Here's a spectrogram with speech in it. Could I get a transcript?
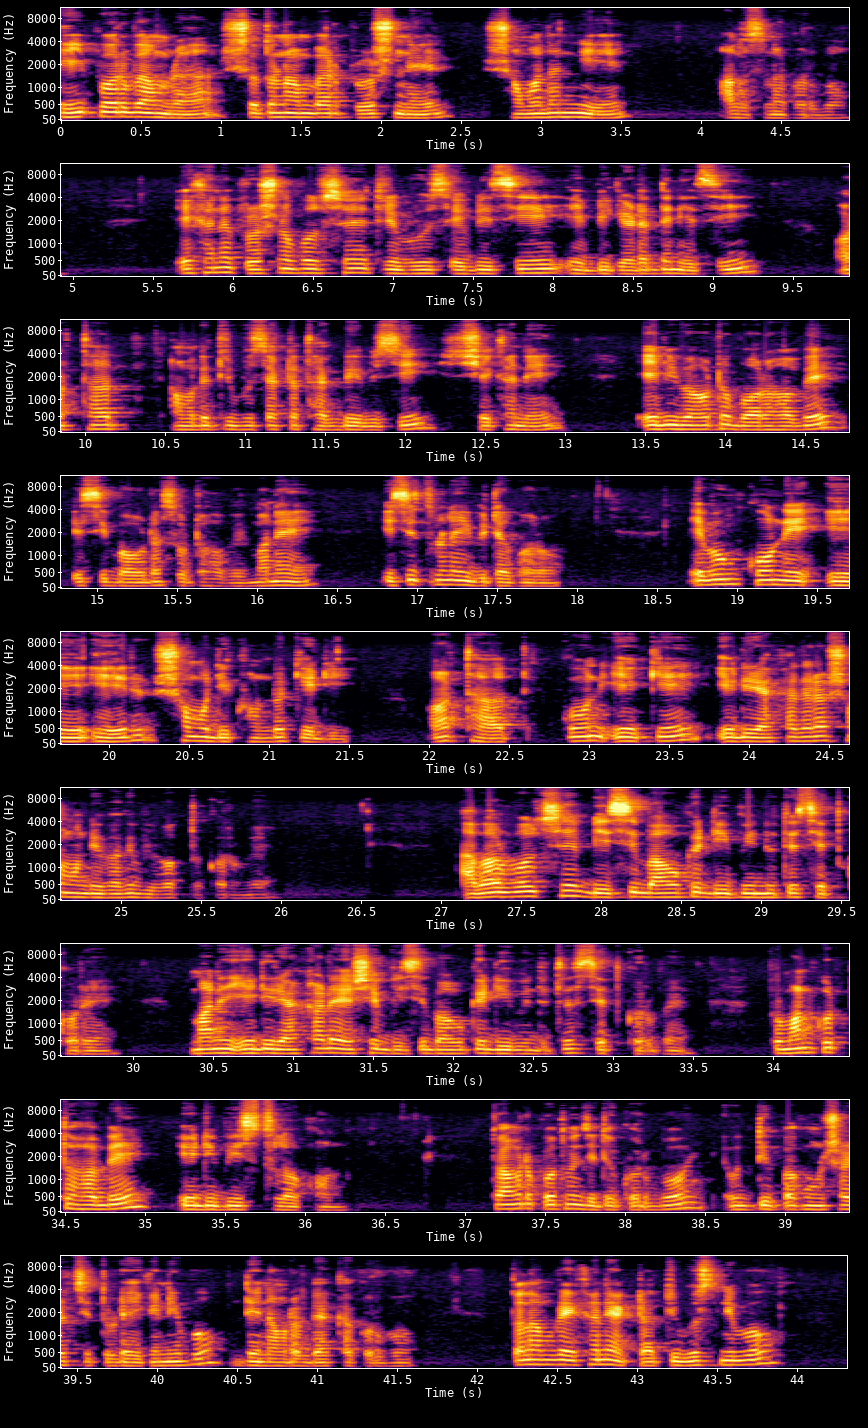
এই পর্বে আমরা সতেরো নম্বর প্রশ্নের সমাধান নিয়ে আলোচনা করব। এখানে প্রশ্ন বলছে, ত্রিভুজ ABC A B greater than AC অর্থাৎ আমাদের ত্রিভুজ একটা থাকবে এবিসি সেখানে এবি বাহুটা বড় হবে এসি বাহুটা ছোট হবে। মানে এসির তুলনায় এবিটা বড়। এবং কোন এ এর সমদ্বিখণ্ড কেডি অর্থাৎ কোন এ কে এডি রেখা দ্বারা সমান বিভাগে বিভক্ত করবে? আবার বলছে বিসি বাহুকে ডি বিন্দুতে সেট করে। মানে এডি রেখাটা এসে বিসি বাহুকে ডি বিন্দুতে সেট করবে। প্রমাণ করতে হবে এডি বিস্থলকোণ তো আমরা প্রথমে যেটা করব, উদ্দীপক অনুসার চিত্রটা এঁকে নেব দেন আমরা ব্যাখ্যা করব। তাহলে আমরা এখানে একটা ত্রিভুজ নিব।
